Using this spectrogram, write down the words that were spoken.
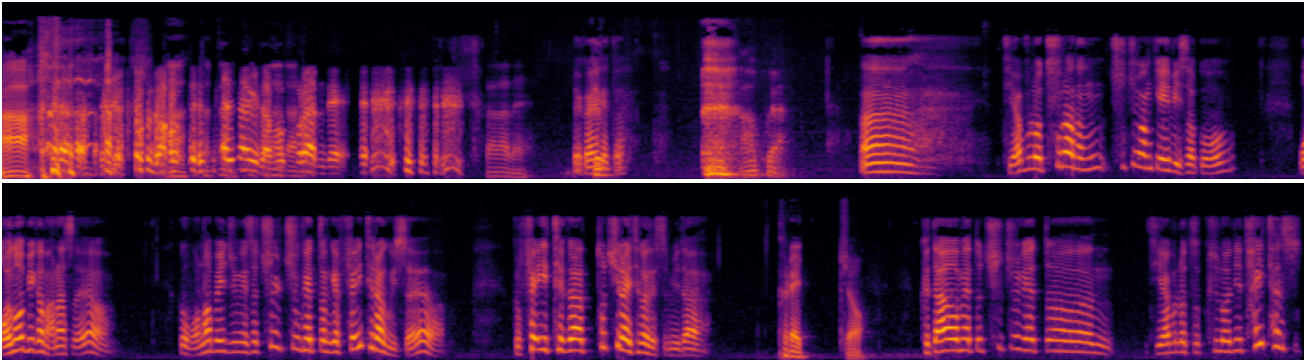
아, 너무 아, 간단- 설명이 너무. 쿨한데. 간단하네. 내가 해야겠다 아, 뭐야. 아 Diablo 2라는 출중한 게임이 있었고 wannabe가 많았어요 그 워너비 중에서 출중했던 게 Fate라고 있어요 그 Fate가 Torchlight가 됐습니다 그랬죠. 그 다음에 또 출중했던 Diablo 2 클론이 타이탄, 소-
